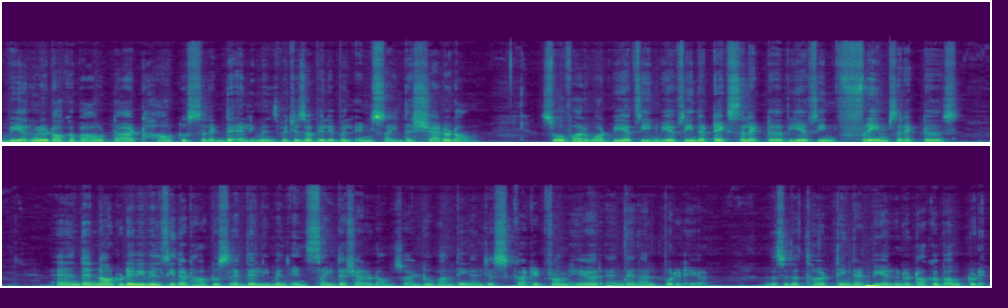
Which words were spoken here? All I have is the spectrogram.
we are going to talk about that how to select the elements which is available inside the Shadow DOM. So far what we have seen, we have seen the text selector, we have seen frame selectors. And then now today we will see that how to select the element inside the Shadow DOM. So I'll do one thing, I'll just cut it from here and then I'll put it here. This is the third thing that we are going to talk about today.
